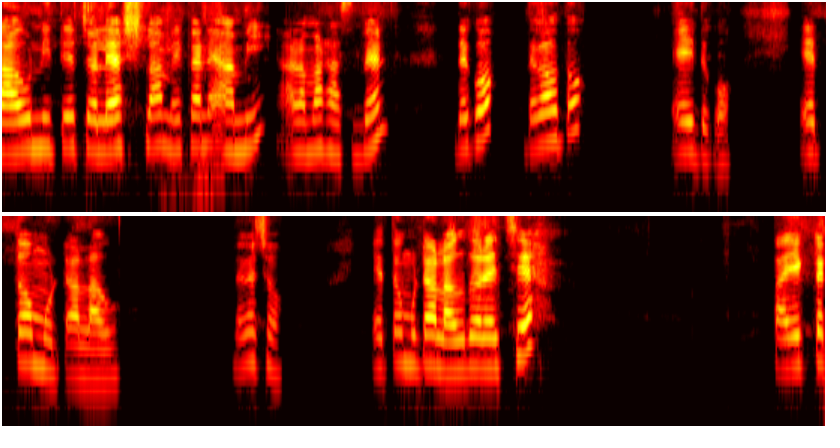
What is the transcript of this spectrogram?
লাউ নিতে চলে আসলাম। এখানে আমি আর আমার হাজব্যান্ড দেখো দেখাও তো। এই দেখো এত মোটা লাউ। দেখেছ? এত মোটা লাউ ধরেছে। তাই একটা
